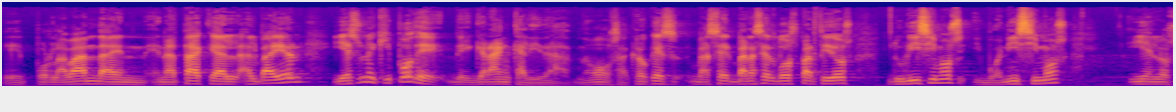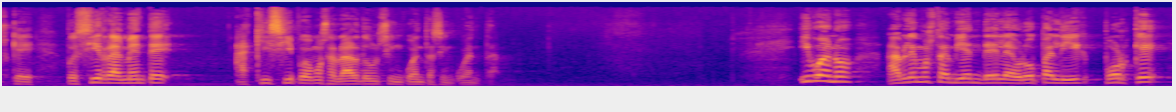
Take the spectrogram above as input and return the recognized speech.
eh, por la banda en, en ataque al, Bayern, y es un equipo de, de, gran calidad, ¿no? O sea, creo que va a ser, van a ser dos partidos durísimos y buenísimos, y en los que, pues sí, realmente Aquí sí podemos hablar de un 50-50. Y bueno, hablemos también de la Europa League porque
